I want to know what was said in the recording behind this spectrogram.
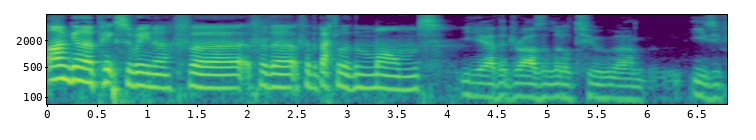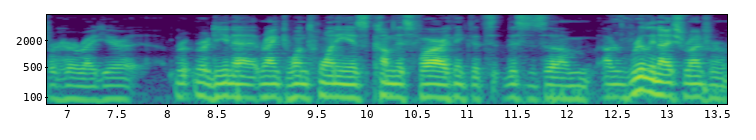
I'm gonna pick Serena for for the for the battle of the moms. Yeah, the draw's a little too um, easy for her right here. R- Rodina, ranked 120, has come this far. I think that this is um, a really nice run for,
